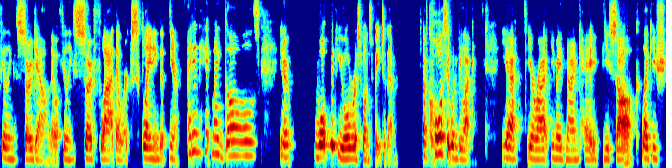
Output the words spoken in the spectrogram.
feeling so down, they were feeling so flat, they were explaining that, you know, I didn't hit my goals, you know, what would your response be to them? Of course, it wouldn't be like, yeah, you're right. You made 9K. You suck. Like, you, sh-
